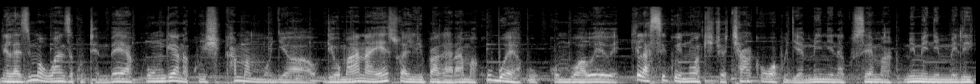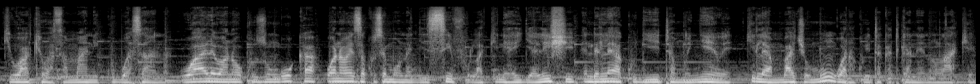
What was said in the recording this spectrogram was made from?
ni lazima uanze kutembea, kuongea na kuishi kama mmoja wao. Ndio maana Yesu alilipa gharama kubwa ya kukomboa wewe. Kila siku inua kichwa chako kwa kujiamini na kusema, mimi ni mmiliki wake wa thamani kubwa sana. Wale wanaokuzunguka wanaweza kusema unajisifu, lakini haijalishi, endelea kujiita mwenyewe kile ambacho Mungu anakuita katika neno lake,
